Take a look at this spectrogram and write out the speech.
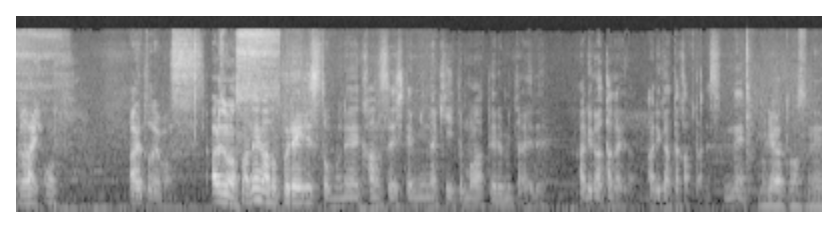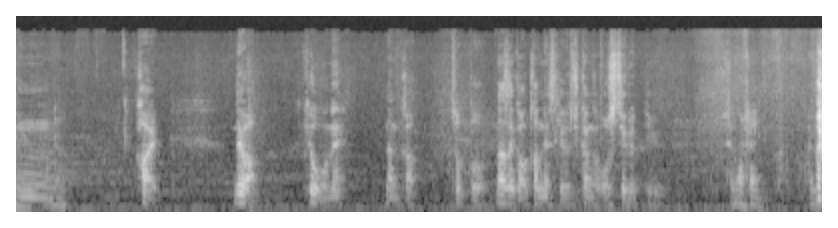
お願いします、ありがとうございます。ありがとうございます、まあねあのプレイリストもね完成してみんな聞いてもらってるみたいでありがたかありがたかったですね。盛り上がってますね、うん。はい。では今日もねなんかちょっとなぜかわかんないですけど時間が押してるっていう。すいません、はい、こ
